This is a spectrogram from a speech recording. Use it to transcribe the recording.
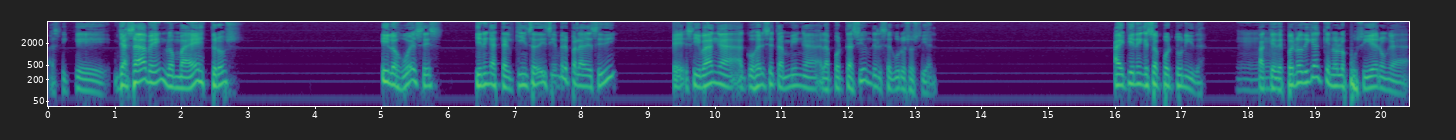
Así que, ya saben, los maestros y los jueces tienen hasta el 15 de diciembre para decidir eh, si van a acogerse también a la aportación del Seguro Social. Ahí tienen esa oportunidad, Mm. para que después no digan que no los pusieron a,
